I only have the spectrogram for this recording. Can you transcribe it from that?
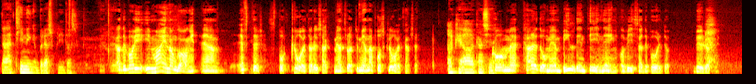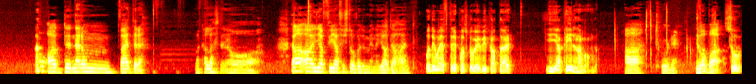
den här tidningen började spridas? Ja, det var i, i maj någon gång. Eh, efter sportlovet har du sagt. Men jag tror att du menar påsklovet kanske. Okej, ja, kanske. Kom eh, Cardo med en bild i en tidning och visade. Burup. Ja, det, när de... Vad heter det? Vad kallas det? Ja, ja, ja jag, jag förstår vad du menar. Ja, det har hänt. Och det var efter påsklovet. Vi pratar i april någon gång. Då. Ja, tror det. Det var bara Så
